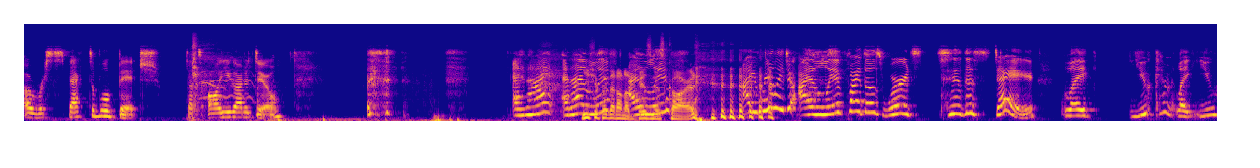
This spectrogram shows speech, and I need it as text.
a respectable bitch. That's all you got to do. and I and I you should live, put that on a business live, card. I really do. I live by those words to this day. Like you can like you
